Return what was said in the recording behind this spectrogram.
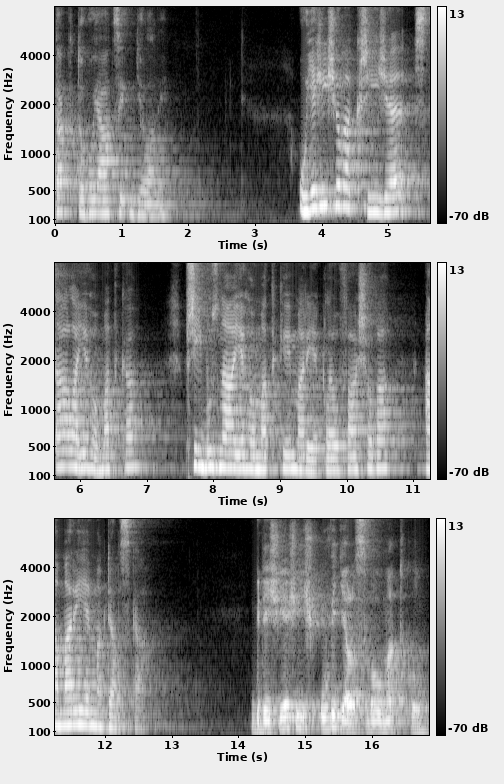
tak to vojáci udělali. U Ježíšova kříže stála jeho matka, příbuzná jeho matky Marie Kleofášova a Marie Magdalská. Když Ježíš uviděl svou matku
